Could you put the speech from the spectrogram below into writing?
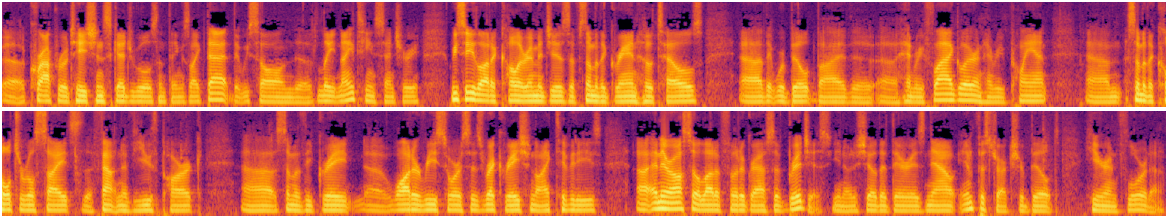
uh, crop rotation schedules and things like that that we saw in the late 19th century, we see a lot of color images of some of the grand hotels uh, that were built by the uh, Henry Flagler and Henry Plant, um, some of the cultural sites, the Fountain of Youth Park uh, some of the great uh, water resources, recreational activities, uh, and there are also a lot of photographs of bridges, you know, to show that there is now infrastructure built here in Florida.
